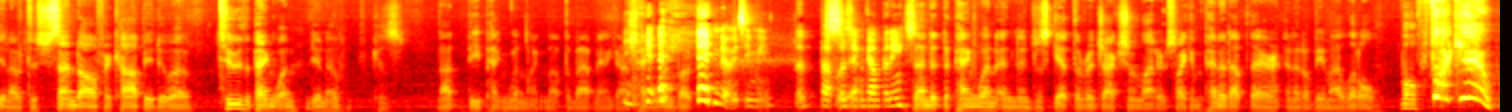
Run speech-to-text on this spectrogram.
you know to send off a copy to a to the Penguin, you know, because not the Penguin, like not the Batman guy, Penguin, but I know what you mean. The publishing Yeah. company. Send it to Penguin and then just get the rejection letter so I can pin it up there and it'll be my little well fuck you.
